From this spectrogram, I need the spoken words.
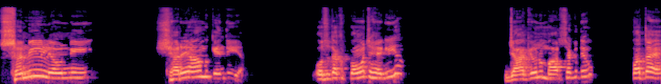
ਸਨੀ ਲਿਓਨੀ ਸ਼ਰੇਆਮ ਕਹਿੰਦੀ ਆ ਉਸ ਤੱਕ ਪਹੁੰਚ ਹੈਗੀ ਆ? ਜਾ ਕੇ ਉਹਨੂੰ ਮਾਰ ਸਕਦੇ ਹੋ? ਪਤਾ ਹੈ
